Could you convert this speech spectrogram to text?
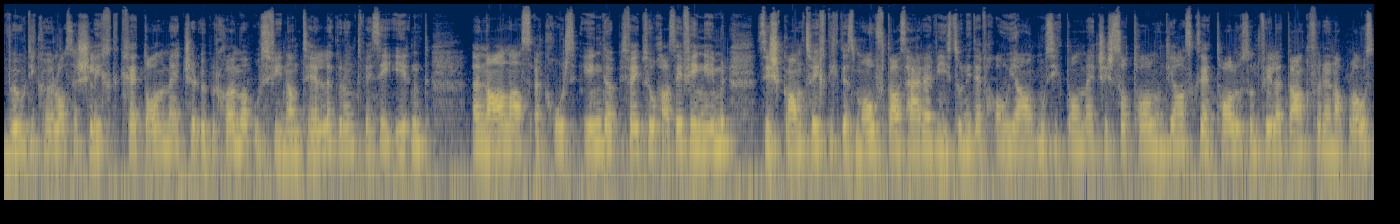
weil die Gehörlosen schlicht keine Dolmetscher bekommen aus finanziellen Gründen, wenn sie irgendeinen Anlass, einen Kurs, irgendetwas besuchen. Also ich finde immer, es ist ganz wichtig, dass man auf das herweist und nicht einfach, oh ja, Musikdolmetsch ist so toll und ja, es sieht toll aus und vielen Dank für den Applaus,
